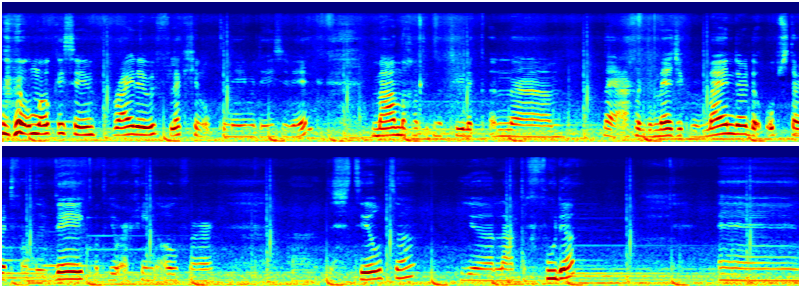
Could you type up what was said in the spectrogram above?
om ook eens een Friday Reflection op te nemen deze week. Maandag had ik natuurlijk een, uh, nou ja, eigenlijk de Magic Reminder, de opstart van de week, wat heel erg ging over uh, de stilte, je laten voeden. En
